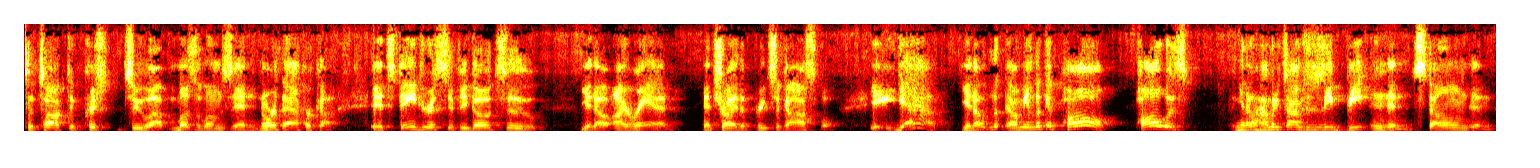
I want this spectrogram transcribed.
to talk to Christ, to uh, Muslims in North Africa. It's dangerous if you go to, you know, Iran and try to preach the gospel. Yeah, you know, I mean, look at Paul. Paul was, you know, how many times was he beaten and stoned and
